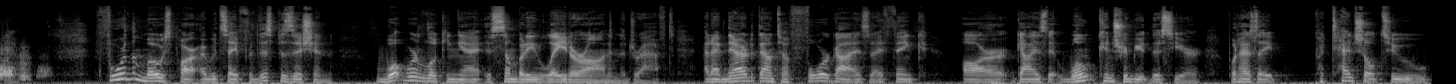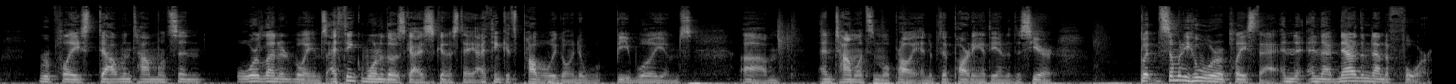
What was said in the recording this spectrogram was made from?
Yeah. For the most part, I would say for this position, what we're looking at is somebody later on in the draft. And I've narrowed it down to four guys that I think are guys that won't contribute this year, but has a potential to replace Dalvin Tomlinson or Leonard Williams. I think one of those guys is going to stay. I think it's probably going to be Williams. Um, and Tomlinson will probably end up departing at the end of this year but somebody who will replace that. And and I've narrowed them down to four.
